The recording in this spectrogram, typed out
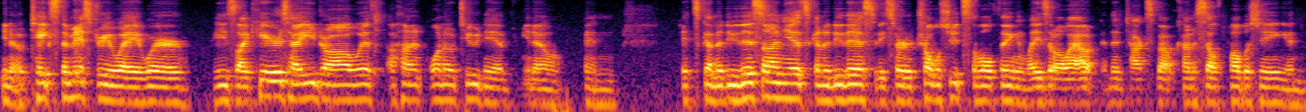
you know, takes the mystery away where he's like, here's how you draw with a Hunt 102 nib, you know, and it's going to do this on you, it's going to do this, and he sort of troubleshoots the whole thing and lays it all out and then talks about kind of self-publishing and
